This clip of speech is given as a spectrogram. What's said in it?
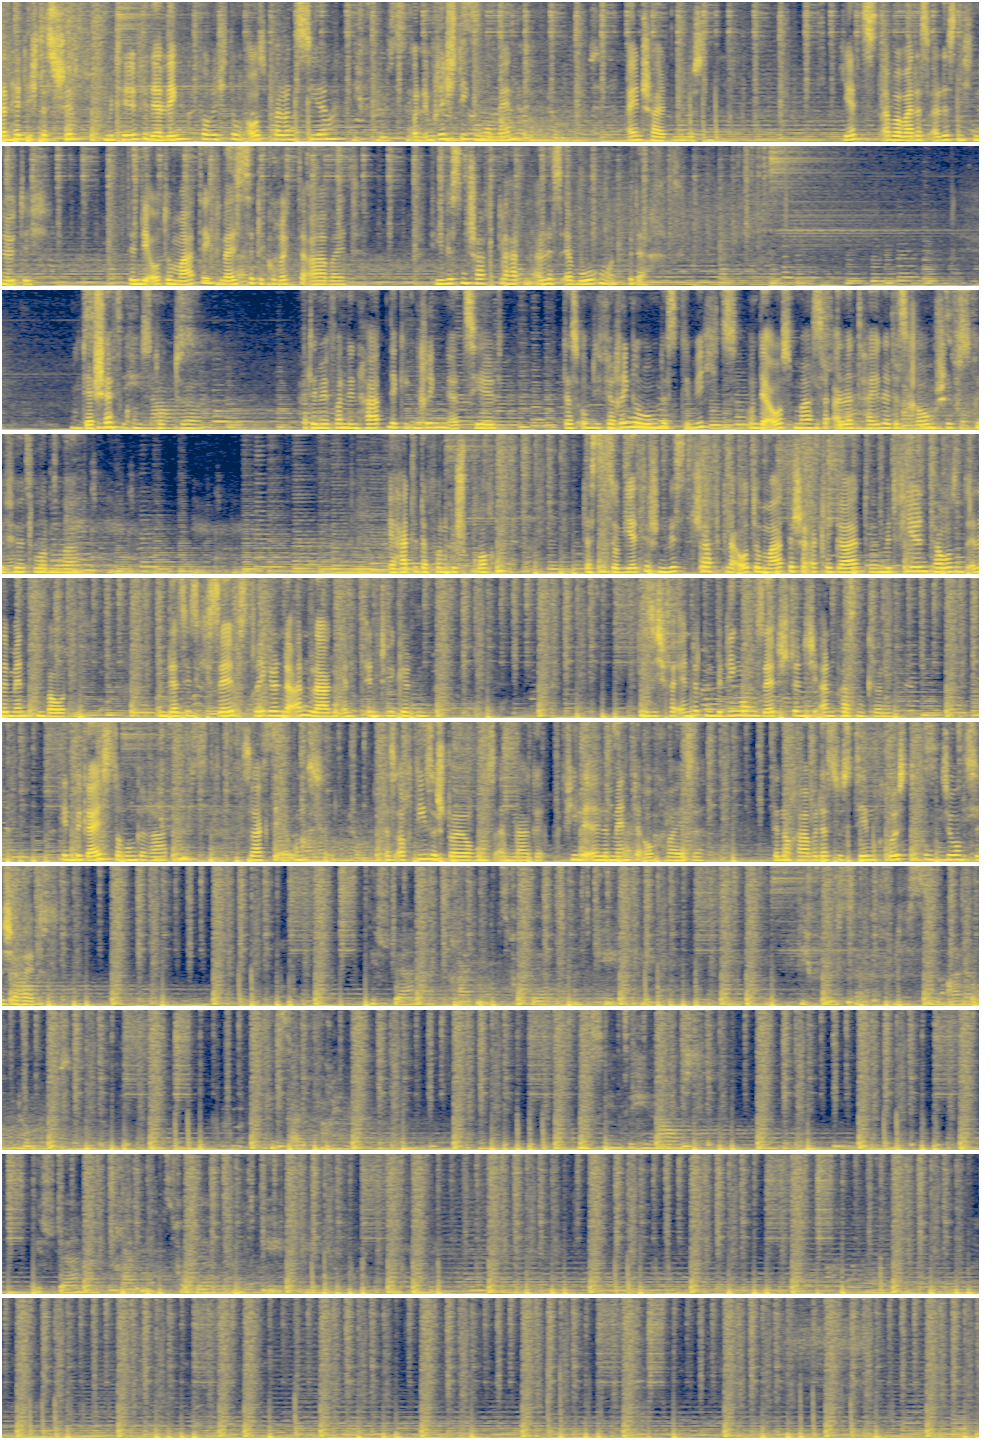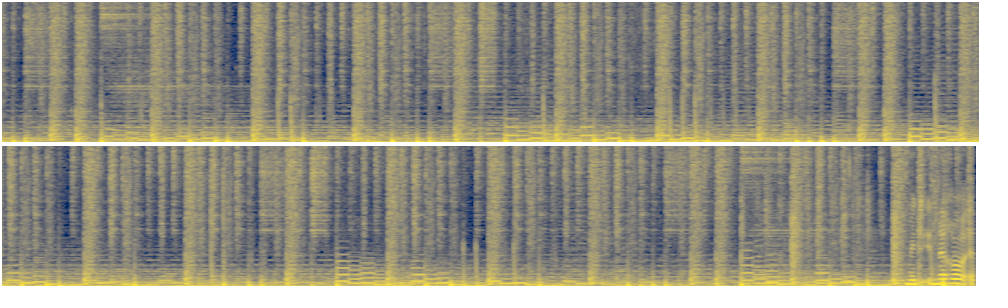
Dann hätte ich das Schiff mit Hilfe der Lenkvorrichtung ausbalancieren und im richtigen Moment einschalten müssen. Jetzt aber war das alles nicht nötig, denn die Automatik leistete korrekte Arbeit. Die Wissenschaftler hatten alles erwogen und bedacht. Der Chefkonstrukteur hatte mir von den hartnäckigen Ringen erzählt, das um die Verringerung des Gewichts und der Ausmaße aller Teile des Raumschiffs geführt worden war. Er hatte davon gesprochen, dass die sowjetischen Wissenschaftler automatische Aggregate mit vielen tausend Elementen bauten und dass sie sich selbst regelnde Anlagen ent entwickelten, die sich veränderten Bedingungen selbstständig anpassen können. In Begeisterung geraten, sagte er uns, dass auch diese Steuerungsanlage viele Elemente aufweise. Dennoch habe das System größte Funktionssicherheit.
